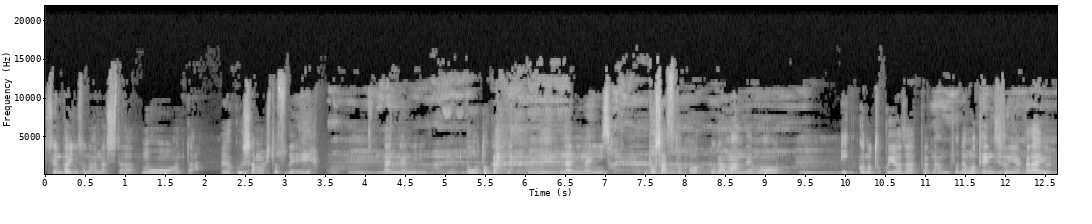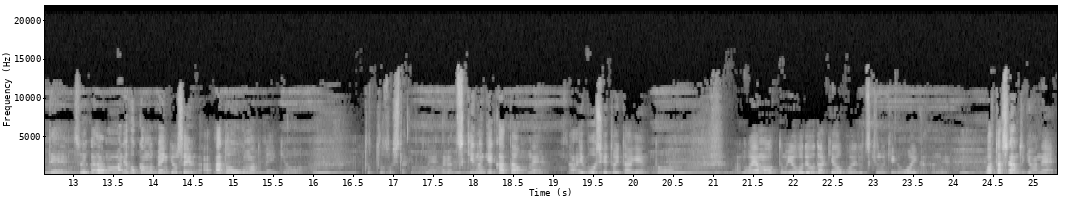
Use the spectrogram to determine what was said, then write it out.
う先輩にその話したら「もうあんたお薬師様一つでええやん。何々棒とか何々菩薩とか拝まんでも一個の得意技あったら何歩でも転じるんやから言ってそれからあんまり他の勉強せえへん。のあとは大駒の勉強をとっととしたけどね。だから突き抜け方をねだいぶ教えといてあげんとあのお山おっても要領だけ覚える突き抜けが多いからね。私らの時はね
